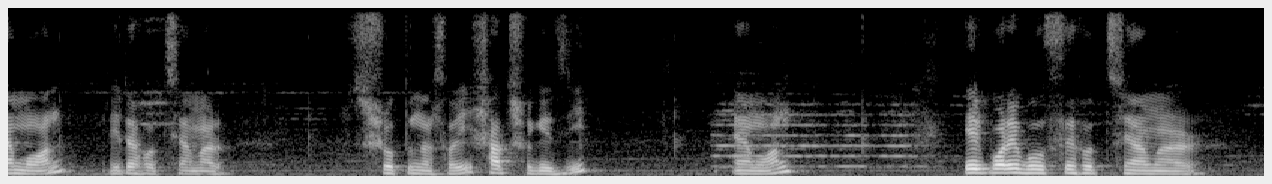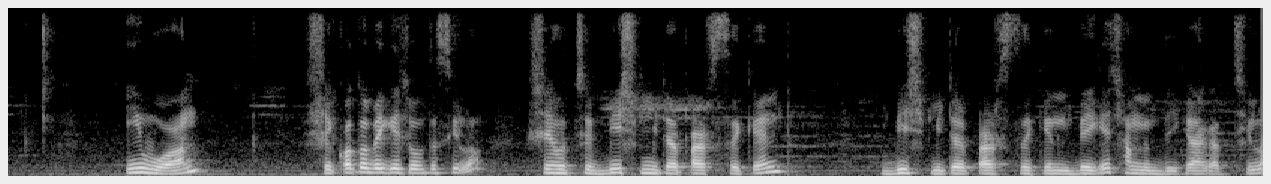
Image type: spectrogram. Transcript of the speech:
এম ওয়ান এটা হচ্ছে আমার সত্তর না সরি সাতশো কেজি এম ওয়ান এরপরে বলছে হচ্ছে আমার ই ওয়ান সে কত বেগে চলতেছিল? সে হচ্ছে বিশ মিটার পার সেকেন্ড, বিশ মিটার পার সেকেন্ড বেগে সামনের দিকে আগাচ্ছিল।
